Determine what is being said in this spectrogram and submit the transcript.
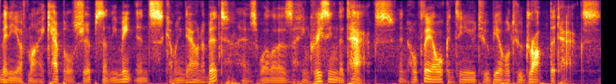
many of my capital ships and the maintenance coming down a bit, as well as increasing the tax, and hopefully I will continue to be able to drop the tax.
